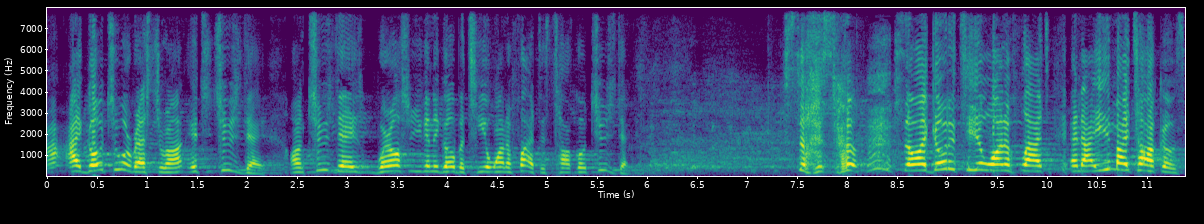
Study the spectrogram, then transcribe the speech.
I, I, go to a restaurant, it's Tuesday. On Tuesdays, where else are you gonna go but Tijuana Flats? It's Taco Tuesday. So, so, so I go to Tijuana Flats and I eat my tacos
